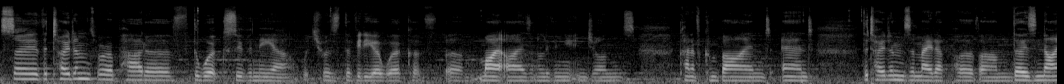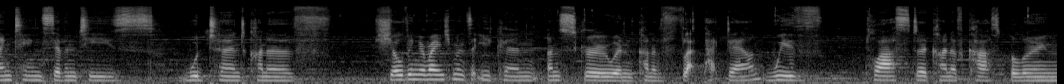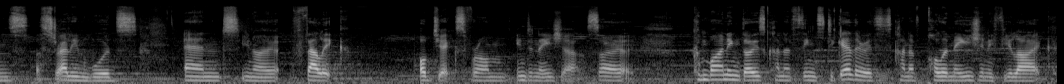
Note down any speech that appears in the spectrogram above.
So the totems were a part of the work Souvenir, which was the video work of um, My Eyes and Olivia Newton-John's kind of combined. And the totems are made up of um, those 1970s wood-turned kind of shelving arrangements that you can unscrew and kind of flat pack down with plaster kind of cast balloons, Australian woods, and you know phallic objects from Indonesia. So combining those kind of things together is this kind of Polynesian, if you like,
